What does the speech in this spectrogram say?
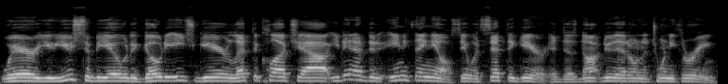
where you used to be able to go to each gear, let the clutch out. You didn't have to do anything else. It would set the gear. It does not do that on the 23.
